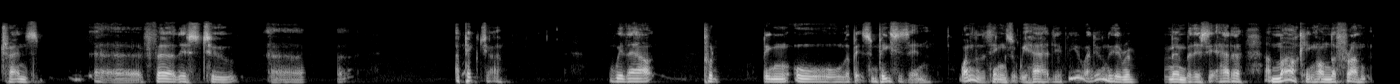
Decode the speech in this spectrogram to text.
transfer this to uh, a picture without putting all the bits and pieces in? One of the things that we had, if you, I don't really remember this, it had a, a marking on the front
